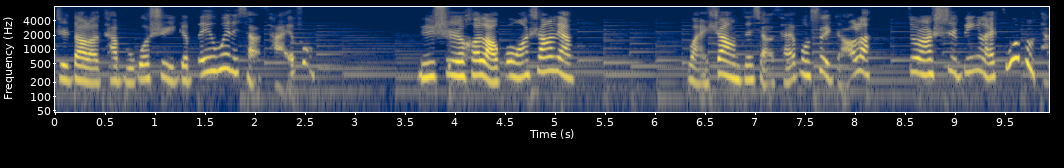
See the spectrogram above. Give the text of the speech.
知道了他不过是一个卑微的小裁缝，于是和老国王商量，晚上等小裁缝睡着了，就让士兵来捉住他。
